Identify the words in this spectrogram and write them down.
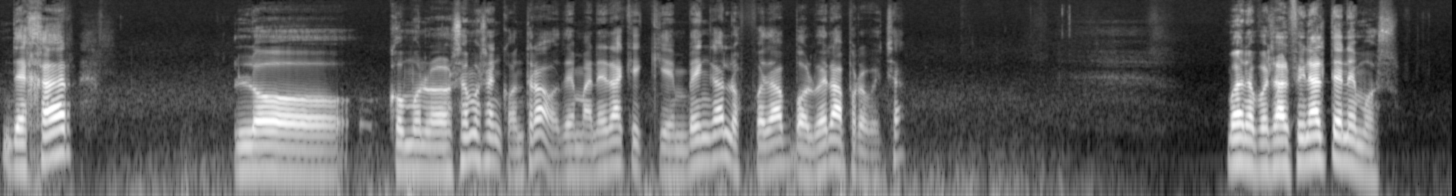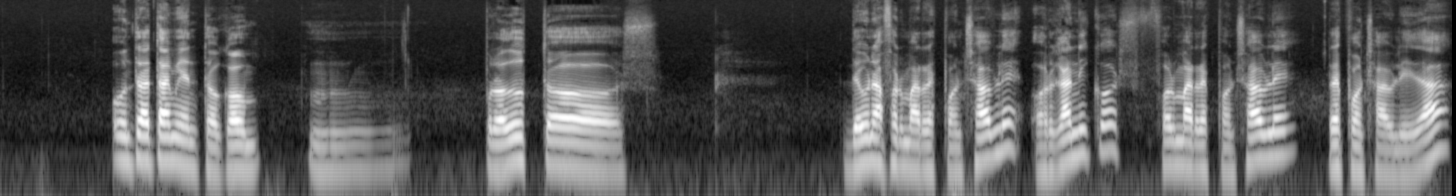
dejar como nos los hemos encontrado, de manera que quien venga los pueda volver a aprovechar. Bueno, pues al final tenemos un tratamiento con mm, productos de una forma responsable, orgánicos, forma responsable, responsabilidad,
